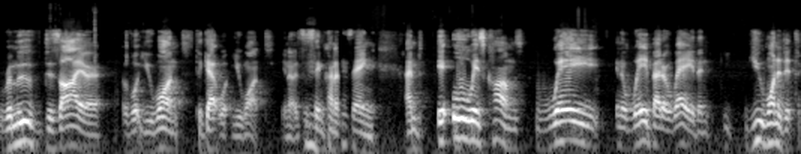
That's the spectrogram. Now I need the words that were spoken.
remove desire of what you want to get what you want. You know, it's the mm. same kind of thing, and it always comes way in a way better way than you wanted it to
